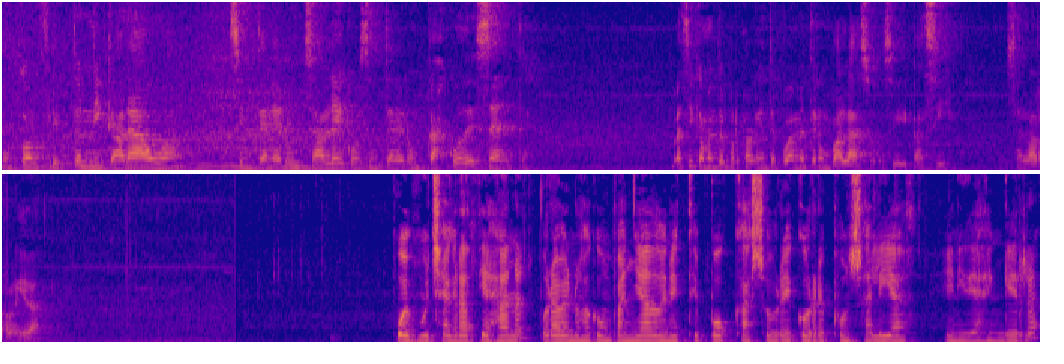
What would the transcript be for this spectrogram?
un conflicto en Nicaragua sin tener un chaleco, sin tener un casco decente. Básicamente porque alguien te puede meter un balazo, así, así. Esa es la realidad. Pues muchas gracias Ana por habernos acompañado en este podcast sobre corresponsalías en Ideas en Guerra.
